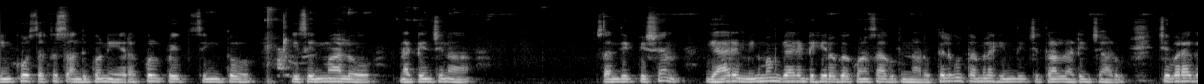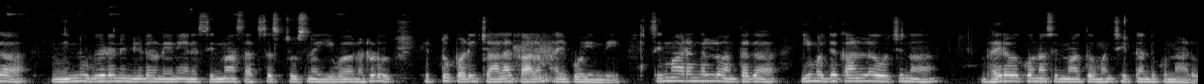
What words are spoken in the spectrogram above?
ఇంకో సక్సెస్ అందుకొని రకుల్ ప్రీత్ సింగ్తో ఈ సినిమాలో నటించిన సందీప్ కిషన్ గ్యారె మినిమం గ్యారెంటీ హీరోగా కొనసాగుతున్నాడు. తెలుగు తమిళ హిందీ చిత్రాలు నటించాడు. చివరగా నిన్ను వీడని నీడను నేనే అనే సినిమా సక్సెస్ చూసిన యువ నటుడు హిట్టుపడి చాలా కాలం అయిపోయింది. సినిమా రంగంలో అంతగా ఈ మధ్యకాలంలో వచ్చిన భైరవకోన సినిమాతో మంచి హిట్ అందుకున్నాడు.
